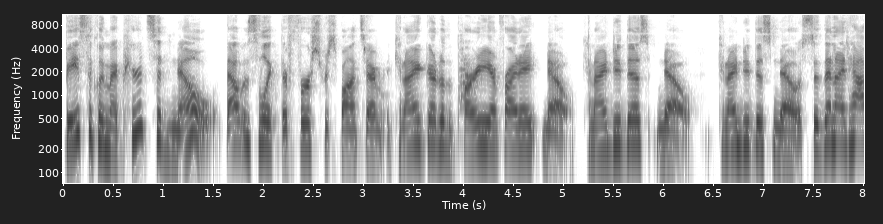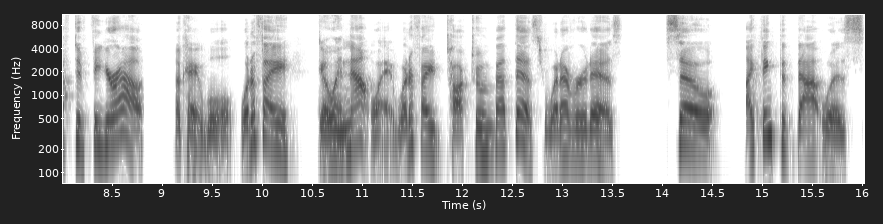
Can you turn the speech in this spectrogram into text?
basically, my parents said no. That was like their first response. Can I go to the party on Friday? No. Can I do this? No. Can I do this? No. So then I'd have to figure out okay, well, what if I go in that way? What if I talk to him about this or whatever it is? So I think that that was,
